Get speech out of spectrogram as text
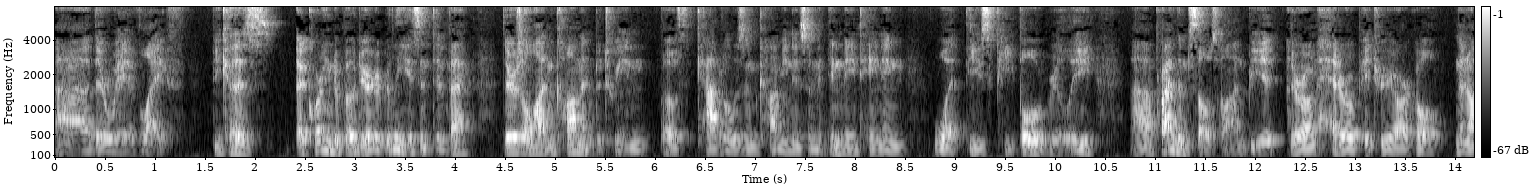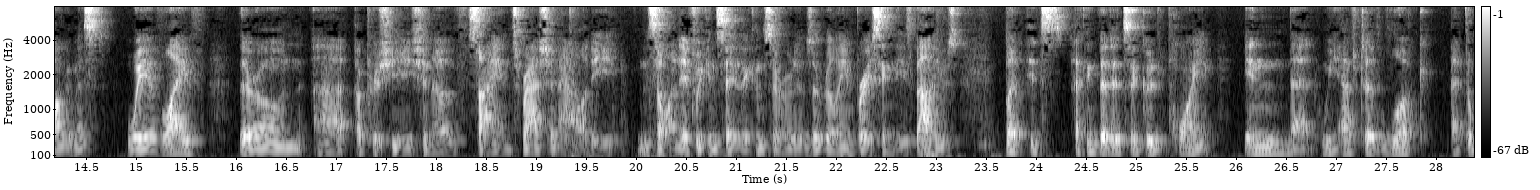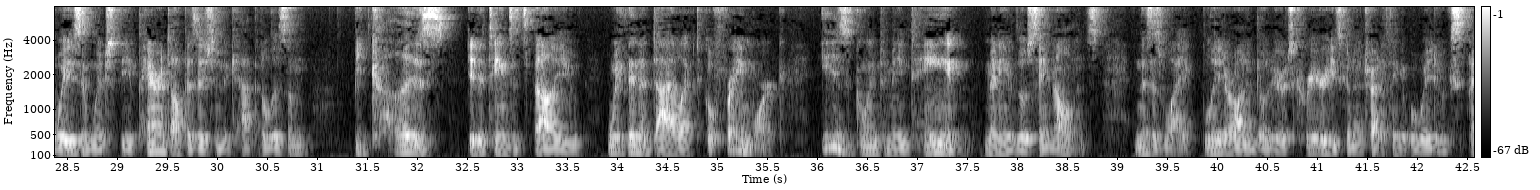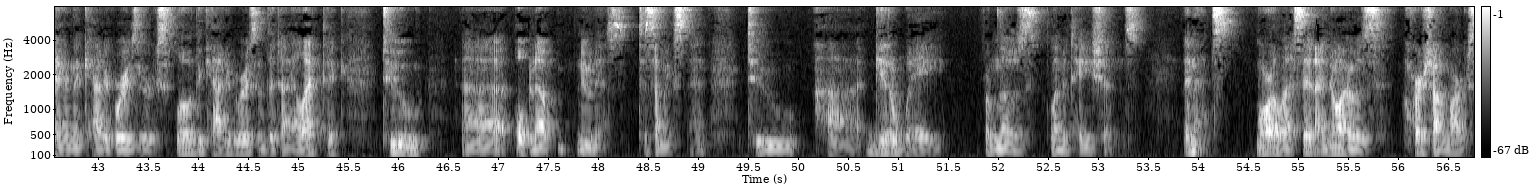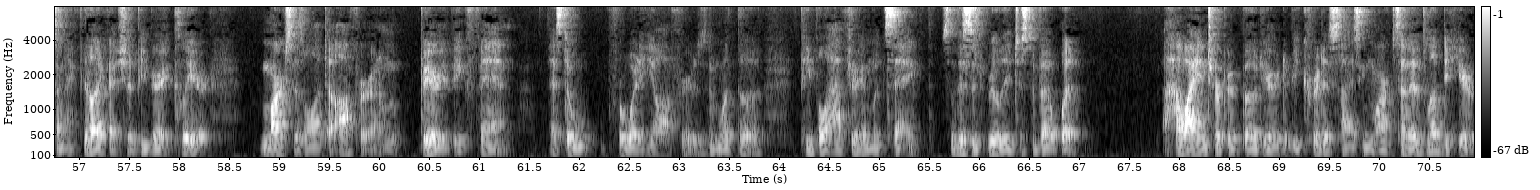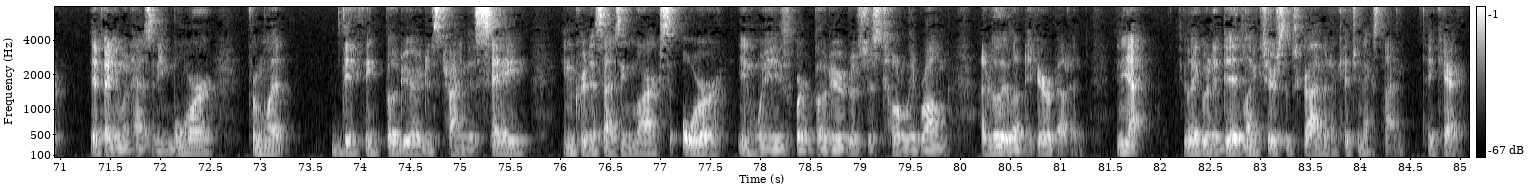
uh, their way of life. Because according to Baudrillard, it really isn't. In fact, there's a lot in common between both capitalism and communism in maintaining what these people really uh, pride themselves on, be it their own heteropatriarchal monogamous way of life, their own uh, appreciation of science, rationality, and so on, if we can say that conservatives are really embracing these values. But it's, I think that it's a good point in that we have to look at the ways in which the apparent opposition to capitalism, because it attains its value within a dialectical framework, is going to maintain many of those same elements. And this is why later on in Baudrillard's career, he's going to try to think of a way to expand the categories or explode the categories of the dialectic to uh, open up newness to some extent, to uh, get away from those limitations. And that's more or less it. I know I was harsh on Marx, and I feel like I should be very clear. Marx has a lot to offer, and I'm a very big fan as to for what he offers and what the people after him would say. So this is really just about what how I interpret Baudrillard to be criticizing Marx, and I'd love to hear if anyone has any more from what they think Baudrillard is trying to say in criticizing Marx, or in ways where Baudrillard was just totally wrong. I'd really love to hear about it. And yeah, if you like what I did, like, share, subscribe, and I'll catch you next time. Take care.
